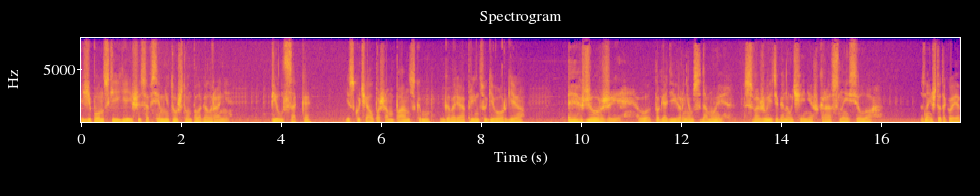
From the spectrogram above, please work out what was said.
японские гейши совсем не то, что он полагал ранее. Пил саке и скучал по шампанскому, говоря принцу Георгию. «Эх, Джорджи, вот погоди, вернемся домой. Свожу я тебя на учение в Красное Село. Знаешь, что такое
